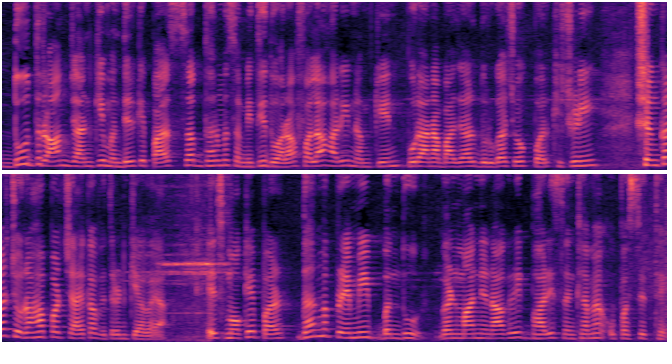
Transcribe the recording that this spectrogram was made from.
दूध राम जानकी मंदिर के पास सब धर्म समिति द्वारा फलाहारी नमकीन, पुराना बाज़ार दुर्गा चौक पर खिचड़ी, शंकर चौराहा पर चाय का वितरण किया गया। इस मौके पर धर्म प्रेमी बंधु गणमान्य नागरिक भारी संख्या में उपस्थित थे।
